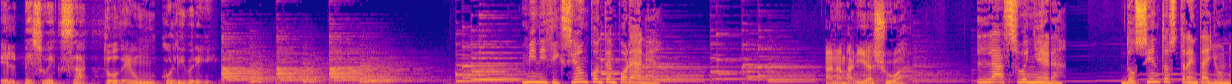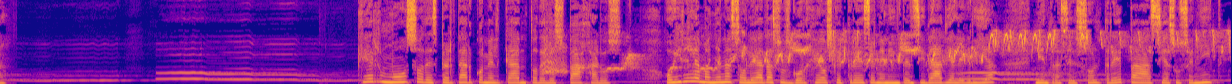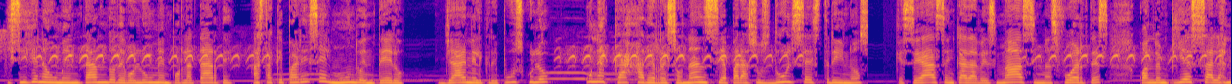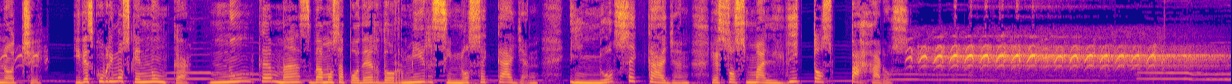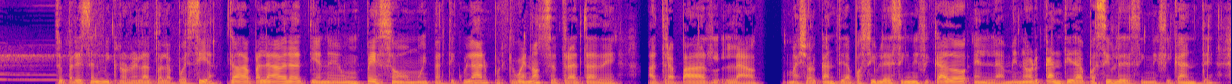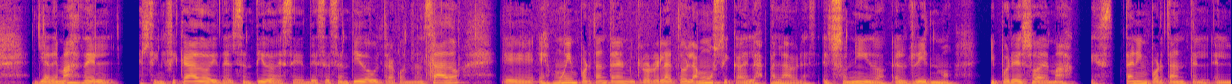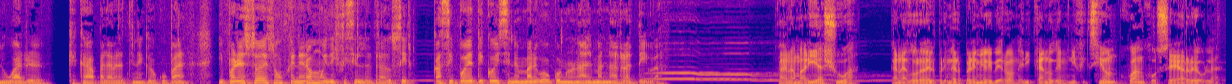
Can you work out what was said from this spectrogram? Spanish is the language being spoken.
El peso exacto de un colibrí. Minificción contemporánea. Ana María Shua. La sueñera. 231. Qué hermoso despertar con el canto de los pájaros, oír en la mañana soleada sus gorjeos que crecen en intensidad y alegría, mientras el sol trepa hacia su cenit y siguen aumentando de volumen por la tarde, hasta que parece el mundo entero, ya en el crepúsculo, una caja de resonancia para sus dulces trinos que se hacen cada vez más y más fuertes cuando empieza la noche. Y descubrimos que nunca, nunca más vamos a poder dormir si no se callan y no se callan esos malditos pájaros. Se parece el microrelato a la poesía. Cada palabra tiene un peso muy particular porque, bueno, se trata de atrapar la mayor cantidad posible de significado en la menor cantidad posible de significante. Y además del significado y del sentido de ese, de ese sentido ultracondensado, eh, es muy importante en el microrelato la música de las palabras, el sonido, el ritmo. Y por eso además es tan importante el, lugar que cada palabra tiene que ocupar y por eso es un género muy difícil de traducir, casi poético y sin embargo con un alma narrativa. Ana María Shua, ganadora del primer premio iberoamericano de minificción Juan José Arreola.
